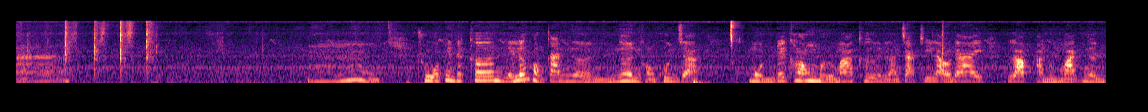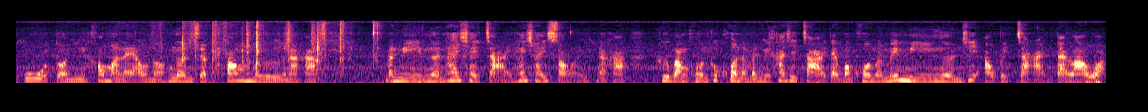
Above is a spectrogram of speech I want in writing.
นะอืม True of Pentacle ในเรื่องของการเงินเงินของคุณจะ หมุนได้คล่องมือมากขึ้น หลังจากที่เราได้รับอนุมัติเงินกู้ตัวนี้เข้ามาแล้วเนาะเงินจะคล่องมือนะคะ มันมีเงินให้ใช้จ่ายให้ใช้สอยนะคะ คือบางคนทุกคนอะมันมีค่าใช้จ่าย แต่บางคนมันไม่มีเงินที่เอาไปจ่าย แต่เราอะ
